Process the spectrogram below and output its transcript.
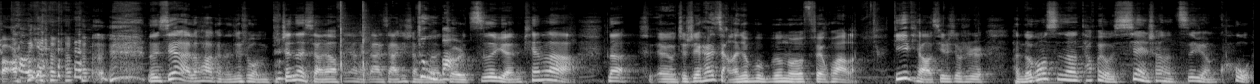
宝。讨厌。那接下来的话，可能就是我们真的想要分享给大家是什么呢？就是资源篇啦。那呃，就直接开始讲了，就不不用多废话了。第一条其实就是很多公司呢，它会有线上的资源库。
